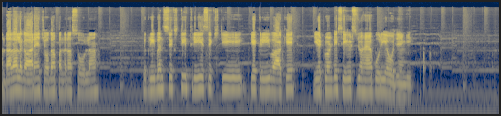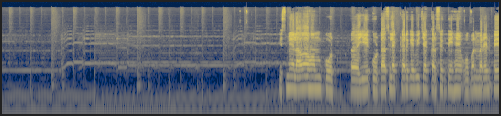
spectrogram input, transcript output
अंदाज़ा लगा रहे हैं, चौदह, पंद्रह, सोलह तकरीबन 63 60 के करीब आके ये 20 सीट्स जो हैं पूरी हो जाएँगी। इसमें अलावा हम कोट ये कोटा सेलेक्ट करके भी चेक कर सकते हैं ओपन मेरिट पे।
